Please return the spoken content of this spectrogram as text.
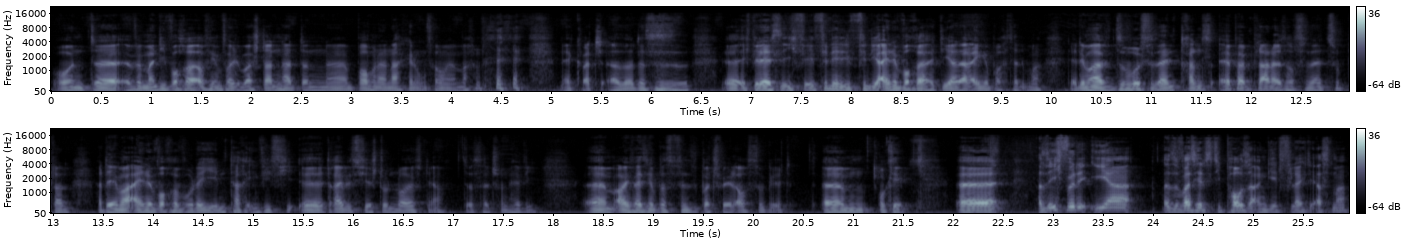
und äh, wenn man die Woche auf jeden Fall überstanden hat, dann äh, braucht man danach keinen Umfang mehr machen. ne, Quatsch. Also das ist, äh, ich bin jetzt, ich finde, finde die eine Woche, die er da reingebracht hat, immer, der hat immer sowohl für seinen Transalpine-Plan als auch für seinen Zugplan, hat er immer eine Woche, wo der jeden Tag irgendwie vier, drei bis vier Stunden läuft. Ja, das ist halt schon heavy. Ähm, aber ich weiß nicht, ob das für einen Supertrail auch so gilt. Ähm, okay. Äh, also ich würde eher, also was jetzt die Pause angeht, vielleicht erstmal.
